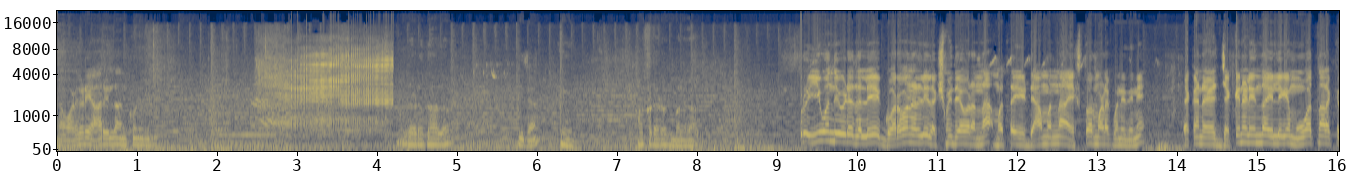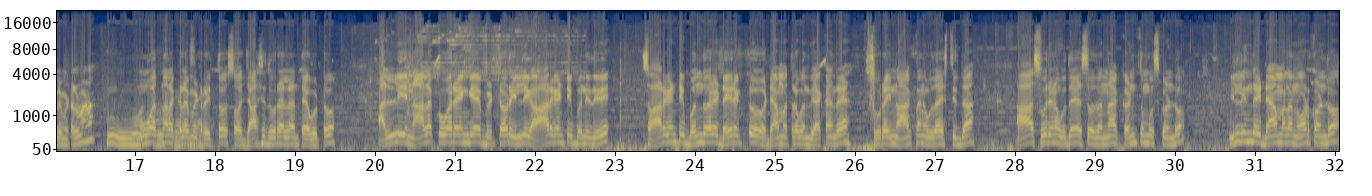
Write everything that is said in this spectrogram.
ನಾವು ಒಳಗಡೆ ಯಾರಿಲ್ಲ ಅನ್ಕೊಂಡಿದ್ದೀನಿ ಒಂದೆರಡು ಕಾಲು ಇದೆ? ಹ್ಞೂ ಆ ಕಡೆ ಇರೋದು ಬಲಗಾಲು. ಇವರು ಈ ಒಂದು ವಿಡಿಯೋದಲ್ಲಿ ಗೊರವನಹಳ್ಳಿ ಲಕ್ಷ್ಮೀ ದೇವರನ್ನ ಮತ್ತೆ ಈ ಡ್ಯಾಮ್ ಅನ್ನ ಎಕ್ಸ್ಪ್ಲೋರ್ ಮಾಡಕ್ ಬಂದಿದ್ದೀನಿ. ಯಾಕಂದ್ರೆ ಜಕ್ಕನಹಳ್ಳಿಯಿಂದ ಇಲ್ಲಿಗೆ ಮೂವತ್ನಾಲ್ಕು ಕಿಲೋಮೀಟರ್ ಅಲ್ವಾ ಮೂವತ್ನಾಲ್ಕು ಕಿಲೋಮೀಟರ್ ಇತ್ತು. ಸೊ ಜಾಸ್ತಿ ದೂರ ಇಲ್ಲ ಅಂತ ಹೇಳ್ಬಿಟ್ಟು ಅಲ್ಲಿ ನಾಲ್ಕೂವರೆ ಹಂಗೆ ಬಿಟ್ಟವ್ರು ಇಲ್ಲಿಗೆ ಆರು ಗಂಟೆಗೆ ಬಂದಿದ್ದೀವಿ. ಸೊ ಆರು ಗಂಟೆಗೆ ಬಂದವರೆ ಡೈರೆಕ್ಟು ಡ್ಯಾಮ್ ಹತ್ರ ಬಂದ್ವಿ. ಯಾಕಂದ್ರೆ ಸೂರ್ಯ ಇನ್ನು ಆಗ್ತಾನೆ ಉದಯಿಸ್ತಿದ್ದ. ಆ ಸೂರ್ಯನ ಉದಯಿಸೋದನ್ನು ಕಣ್ ತುಂಬಿಸ್ಕೊಂಡು ಇಲ್ಲಿಂದ ಈ ಡ್ಯಾಮ್ ಎಲ್ಲ ನೋಡಿಕೊಂಡು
